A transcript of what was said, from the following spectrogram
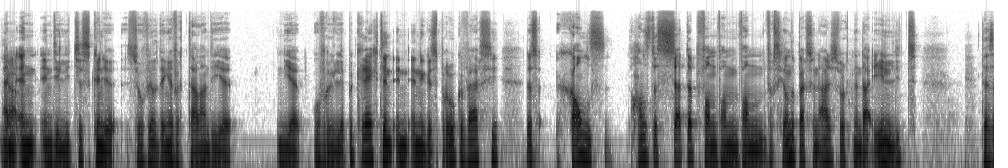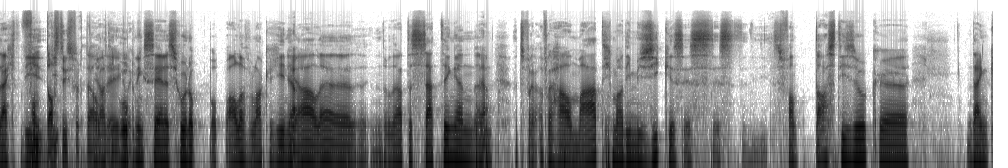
En Ja. in, in die liedjes kun je zoveel dingen vertellen die je niet over je lippen krijgt in, in, in een gesproken versie. Dus gans, gans de setup van, van, van verschillende personages wordt in dat één lied. Het is echt die, fantastisch die, verteld ja, die openingsscène is gewoon op, op alle vlakken geniaal. Hè? Eh, inderdaad, de setting en, het ver- verhaalmatig, maar die muziek is, is, is, is fantastisch ook. eh denk,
